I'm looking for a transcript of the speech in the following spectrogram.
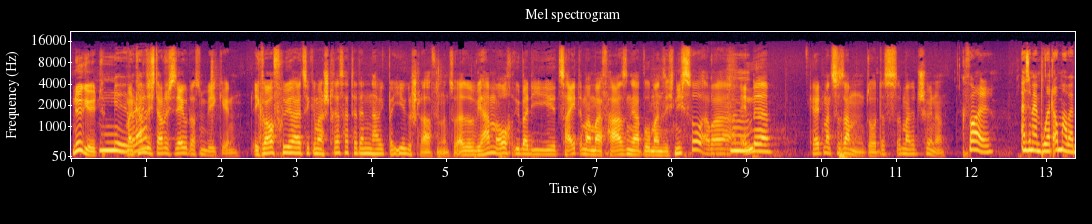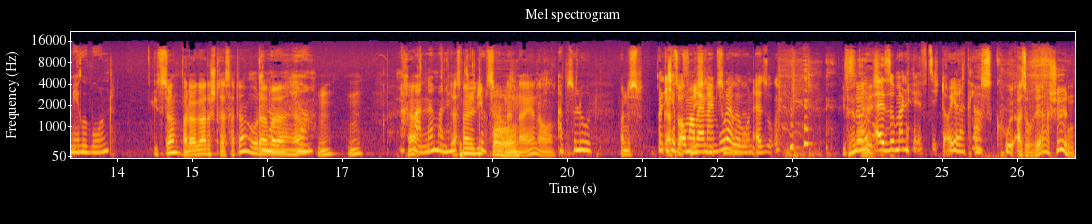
Nö, geht. Nö, Man kann oder? sich dadurch sehr gut aus dem Weg gehen. Ich war auch früher, als ich immer Stress hatte, dann habe ich bei ihr geschlafen und so. Also wir haben auch über die Zeit immer mal Phasen gehabt, wo man sich nicht so, aber Mhm. am Ende hält man zusammen. So, das ist immer das Schöne. Voll. Also mein Bruder hat auch mal bei mir gewohnt. Siehst du, weil er gerade Stress hatte? Oder Genau, er, ja. ja. Hm, hm. Macht Ja. man, ne? Man Das hilft ist meine sich doch. Lieb zueinander, genau. Absolut. Man ist Und ich habe auch mal bei meinem Bruder zueinander. gewohnt. Also, Siehst du? Also man hilft sich doch, ja, na klar. Das ist cool. Also ja, schön,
